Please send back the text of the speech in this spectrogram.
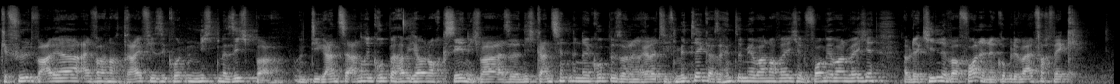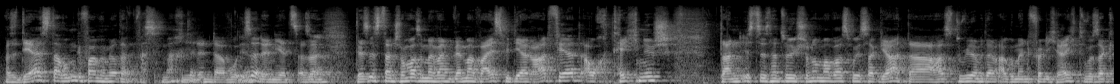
gefühlt war der einfach nach drei, vier Sekunden nicht mehr sichtbar. Und die ganze andere Gruppe habe ich auch noch gesehen. Ich war also nicht ganz hinten in der Gruppe, sondern relativ mittig. Also hinter mir waren noch welche und vor mir waren welche. Aber der Kienle war vorne in der Gruppe, der war einfach weg. Also der ist da rumgefahren und mir gedacht, was macht er denn da? Wo ist er denn jetzt? Also Ja. das ist dann schon was, wenn man, weiß, wie der Rad fährt, auch technisch, dann ist das natürlich schon nochmal was, wo ich sage, ja, da hast du wieder mit deinem Argument völlig recht, wo ich sage,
